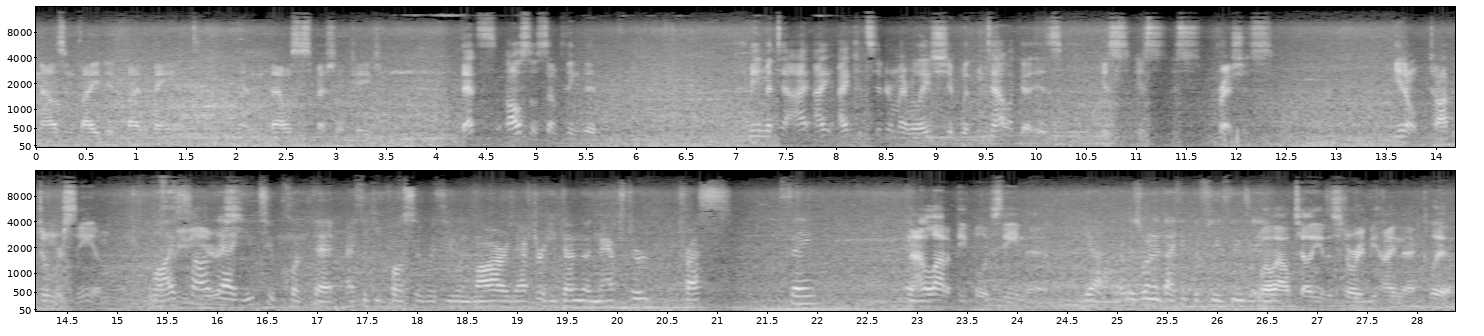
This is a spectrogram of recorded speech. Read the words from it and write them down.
and I was invited by the band, and that was a special occasion. That's also something that I mean, Meta- I, I, I consider my relationship with Metallica is, is is is precious. You don't talk to him or see him. Well, I saw years. that YouTube clip that I think he posted with you and Lars after he done the Napster press thing. Not a lot of people have seen that. Yeah, that was one of the, I think the few things that. Well, I'll tell you the story behind that clip.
